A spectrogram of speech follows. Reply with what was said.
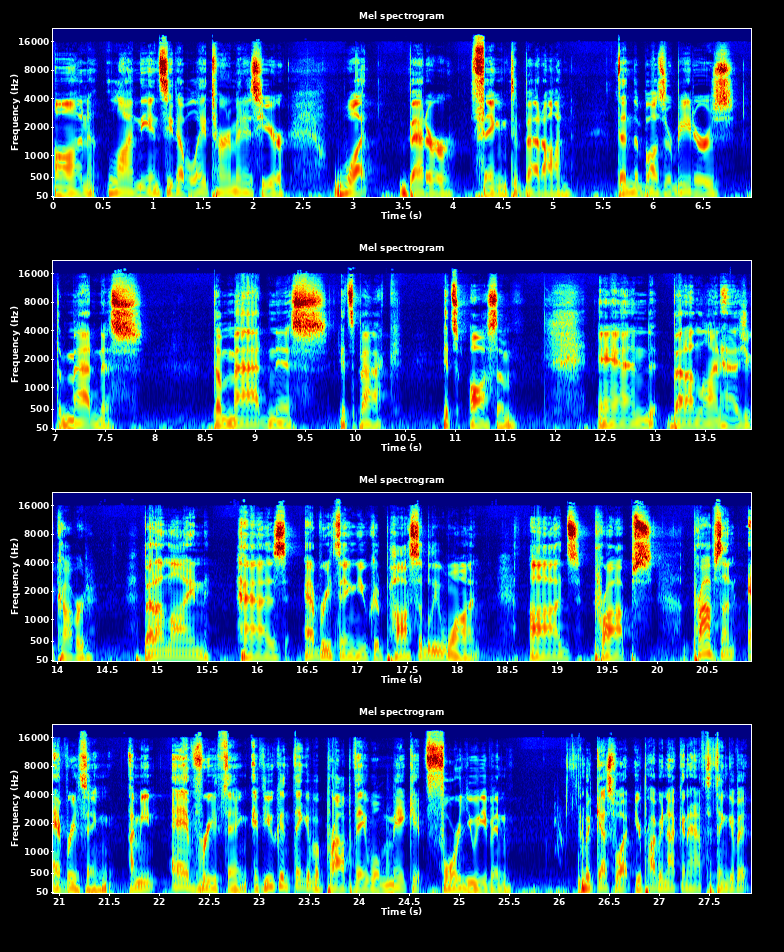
Online. The NCAA tournament is here. What better thing to bet on than the buzzer beaters, the madness. The madness. It's back. It's awesome. And Bet Online has you covered. Bet Online has everything you could possibly want odds, props, props on everything. I mean, everything. If you can think of a prop, they will make it for you, even. But guess what? You're probably not going to have to think of it.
